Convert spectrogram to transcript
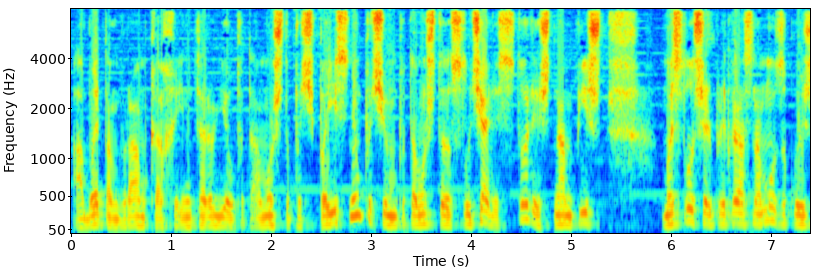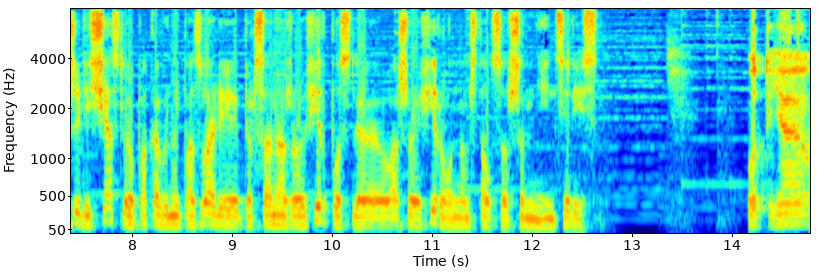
об этом в рамках интервью. Потому что, поясню почему, потому что случались истории, что нам пишут Мы слушали прекрасную музыку и жили счастливо, пока вы не позвали персонажа в эфир. После вашего эфира он нам стал совершенно неинтересен. Вот я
